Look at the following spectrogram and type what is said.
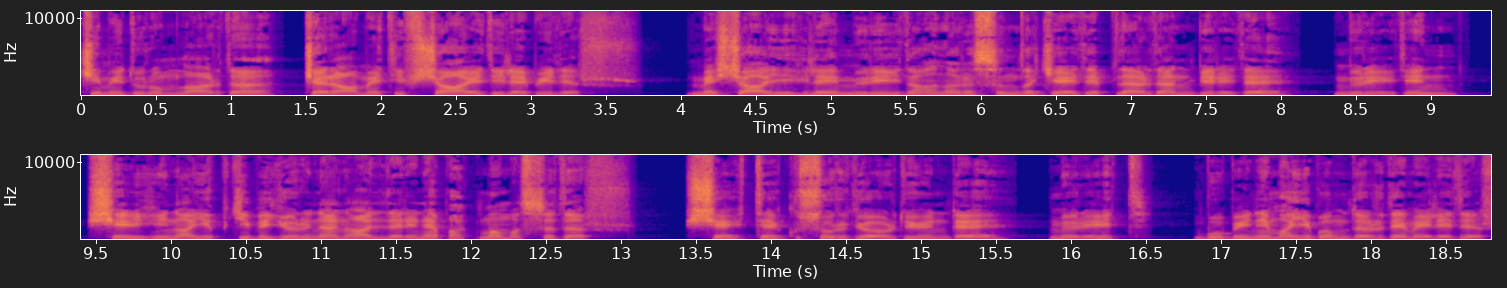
kimi durumlarda keramet ifşa edilebilir. Meşayih ile müridan arasındaki edeplerden biri de müridin şeyhin ayıp gibi görünen hallerine bakmamasıdır. Şeyhte kusur gördüğünde mürit bu benim ayıbımdır demelidir.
